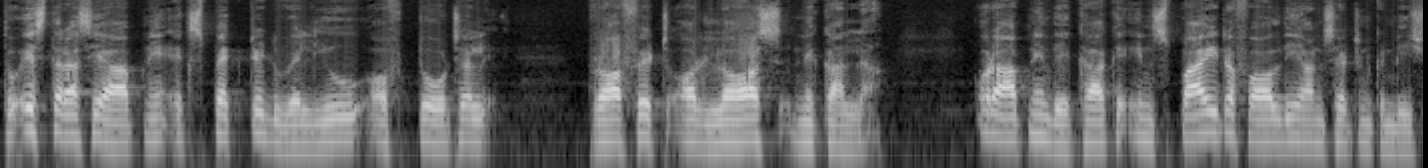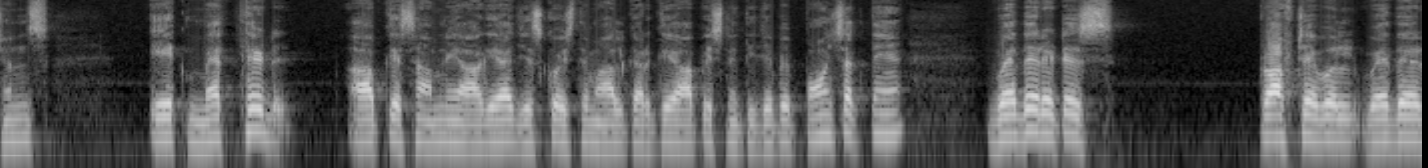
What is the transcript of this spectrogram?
تو اس طرح سے آپ نے expected value of total profit اور لاس نکالا۔ اور آپ نے دیکھا کہ in spite of all the uncertain conditions ایک میتھڈ آپ کے سامنے آ گیا جس کو استعمال کر کے آپ اس نتیجے پہ پہنچ سکتے ہیں۔ Whether it is profitable whether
